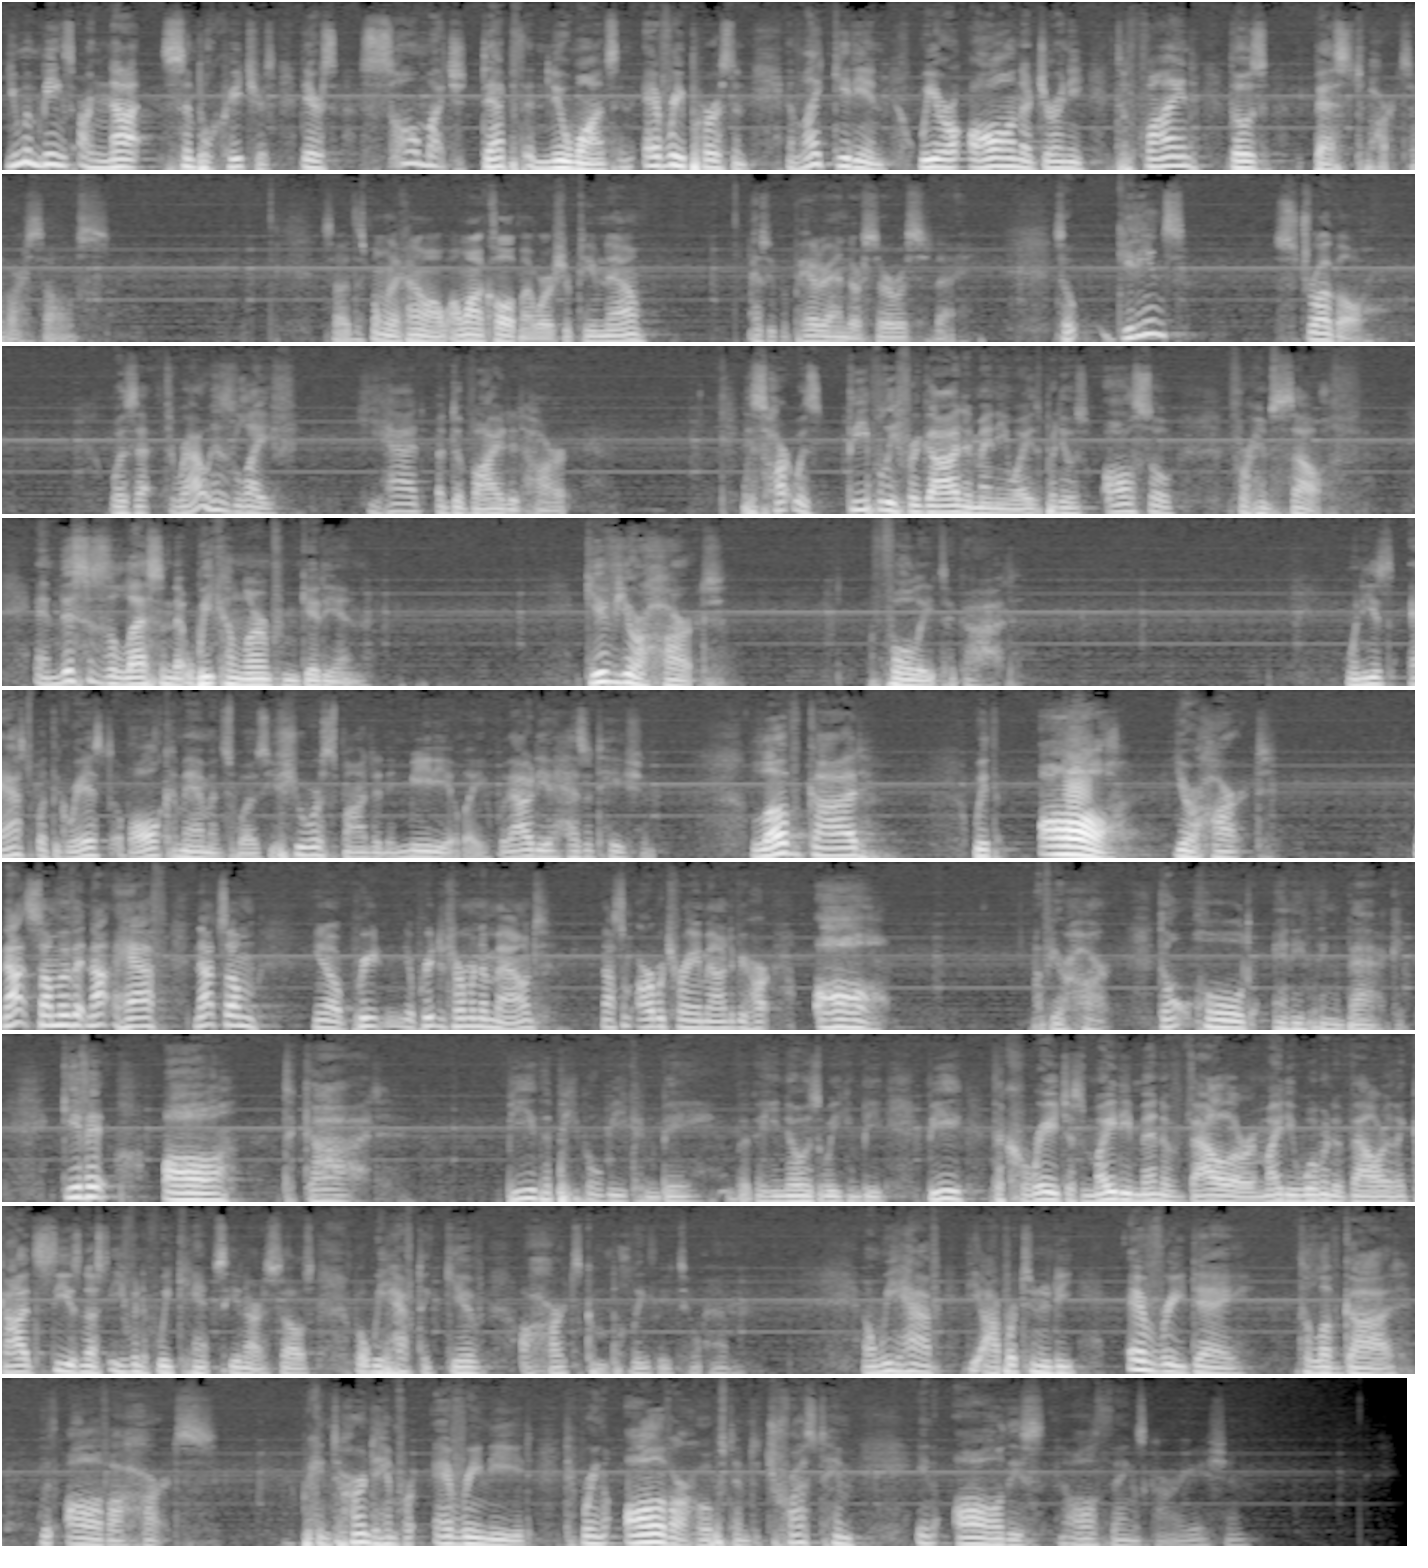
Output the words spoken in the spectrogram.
Human beings are not simple creatures. There's so much depth and nuance in every person. And like Gideon, we are all on a journey to find those best parts of ourselves. So at this moment, I kind of I want to call up my worship team now as we prepare to end our service today. So Gideon's struggle was that throughout his life, he had a divided heart. His heart was deeply for God in many ways, but it was also for himself. And this is a lesson that we can learn from Gideon. Give your heart fully to God. When he he's asked what the greatest of all commandments was, Yeshua responded immediately, without any hesitation Love God with all your heart. Not some of it, not half, not some you know, pre, you know, predetermined amount, not some arbitrary amount of your heart. All of your heart. Don't hold anything back. Give it all to God. Be the people we can be, that He knows we can be. Be the courageous, mighty men of valor and mighty women of valor that God sees in us, even if we can't see in ourselves. But we have to give our hearts completely to Him. And we have the opportunity every day to love God with all of our hearts. We can turn to Him for every need, to bring all of our hopes to Him, to trust Him in all these, in all things, congregation.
